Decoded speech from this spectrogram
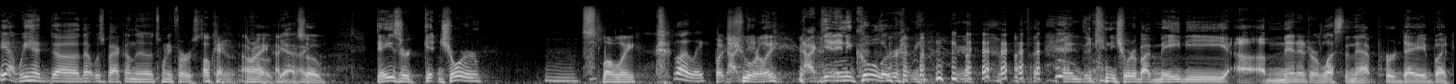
Yeah, we had uh, that was back on the 21st. Okay, June. all right. So, yeah, I- so days are getting shorter. Slowly, Slowly. but Not surely. getting- not getting any cooler. I mean, and they're getting shorter by maybe a a minute or less than that per day, but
